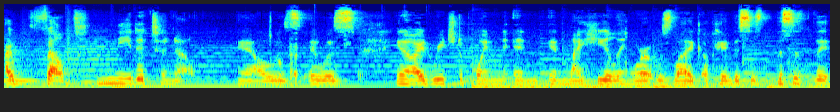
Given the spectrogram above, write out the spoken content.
I felt needed to know. You know, it was okay. it was you know i'd reached a point in in my healing where it was like okay this is this is the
